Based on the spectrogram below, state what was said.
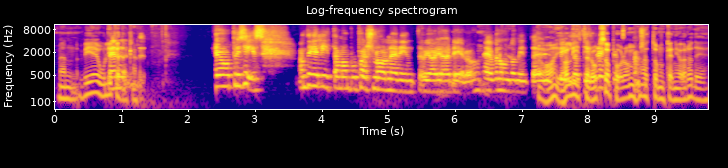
Men vi är olika men, där kanske. Ja, precis. Antingen litar man på personalen eller inte och jag gör det då, även om de inte är Ja, jag litar också på dem, att de kan göra det,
